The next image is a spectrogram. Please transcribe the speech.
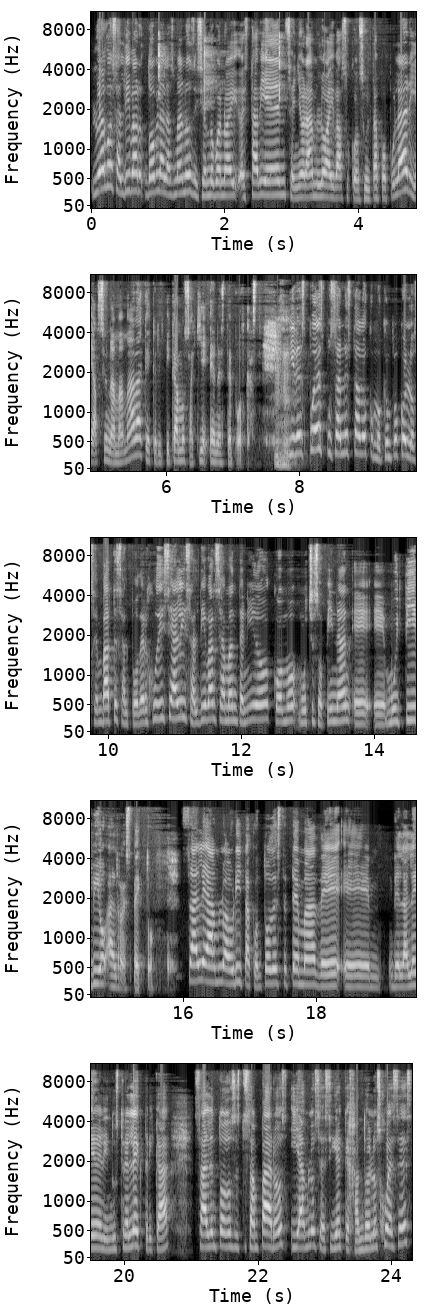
Luego Saldívar dobla las manos diciendo, bueno, ahí está bien, señor AMLO, ahí va su consulta popular y hace una mamada que criticamos aquí en este podcast. Y después, pues han estado como que un poco los embates al Poder Judicial y Saldívar se ha mantenido, como muchos opinan, eh, eh, muy tibio al respecto. Sale AMLO ahorita con todo este tema de, de la ley de la industria eléctrica, salen todos estos amparos y AMLO se sigue quejando de los jueces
